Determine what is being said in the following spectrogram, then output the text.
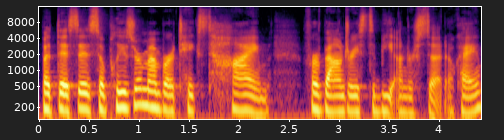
But this is, so please remember, it takes time for boundaries to be understood, okay?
